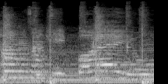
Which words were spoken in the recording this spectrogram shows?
항상 기뻐해요.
